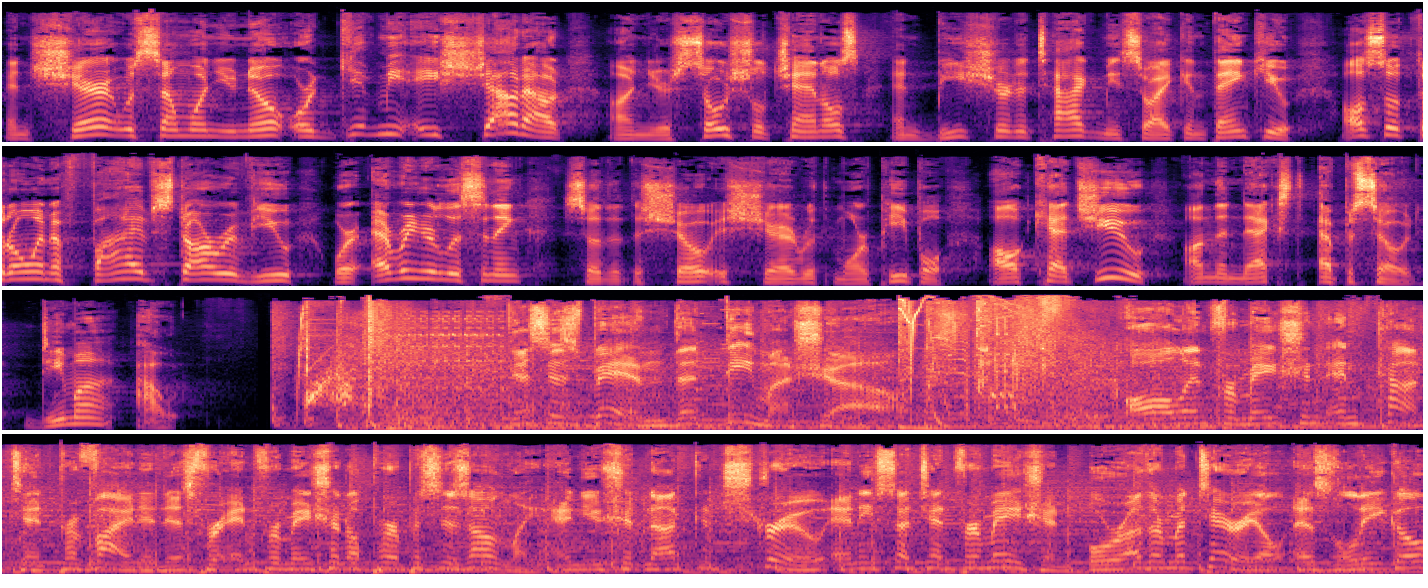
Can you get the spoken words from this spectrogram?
and share it with someone you know or give me a shout out on your social channels and be sure to tag me so I can thank you. Also, throw in a five star review wherever you're listening so that the show is shared with more people. I'll catch you on the next episode. Dima out. This has been The Dima Show. All information and content provided is for informational purposes only, and you should not construe any such information or other material as legal,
